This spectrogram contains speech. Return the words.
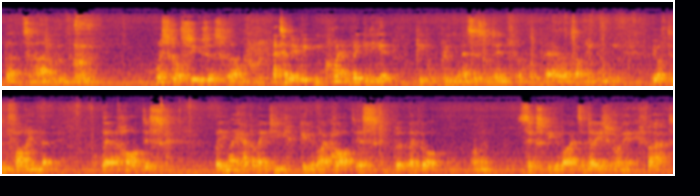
But um, RISC-OS users, well, I tell you, we, we quite regularly get people bringing their systems in for repair or something, and we, we often find that their hard disk, they may have an 80 gigabyte hard disk, but they've got know, 6 gigabytes of data on it, if that,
